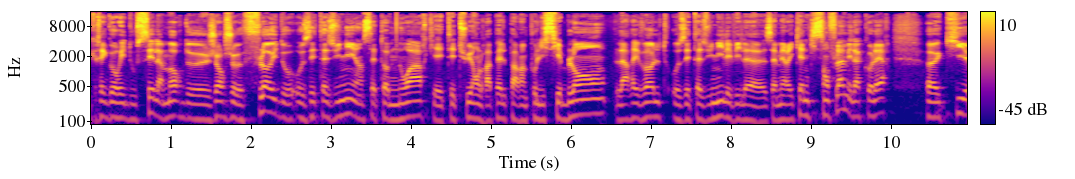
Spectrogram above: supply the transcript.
Grégory Doucet, la mort de George Floyd aux, États-Unis, hein, cet homme noir qui a été tué, on le rappelle, par un policier blanc, la révolte aux États-Unis, les villes américaines qui s'enflamment et la colère qui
